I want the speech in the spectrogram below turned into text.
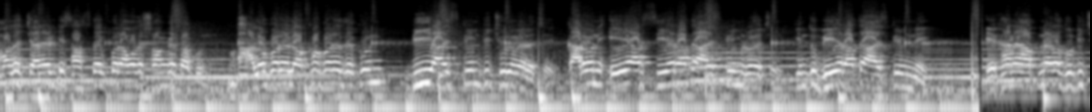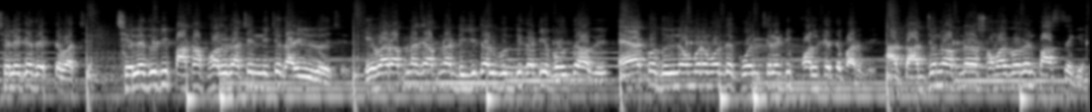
আমাদের চ্যানেলটি সাবস্ক্রাইব করে আমাদের সঙ্গে থাকুন। ভালো করে লক্ষ্য করে দেখুন বি আইসক্রিমটি ছুঁড়ে মেরেছে। কারণ এ আর সি এর হাতে আইসক্রিম রয়েছে, কিন্তু বি এর হাতে আইসক্রিম নেই। এখানে আপনারা দুটি ছেলেকে দেখতে পাচ্ছেন। ছেলে দুটি পাকা ফল গাছের নিচে দাঁড়িয়ে রয়েছে। এবার আপনাকে আপনার ডিজিটাল বুদ্ধি কাটিয়ে বলতে হবে, এক ও দুই নম্বরের মধ্যে কোন ছেলেটি ফল খেতে পারবে। আর তার জন্য আপনারা সময় পাবেন পাঁচ সেকেন্ড।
